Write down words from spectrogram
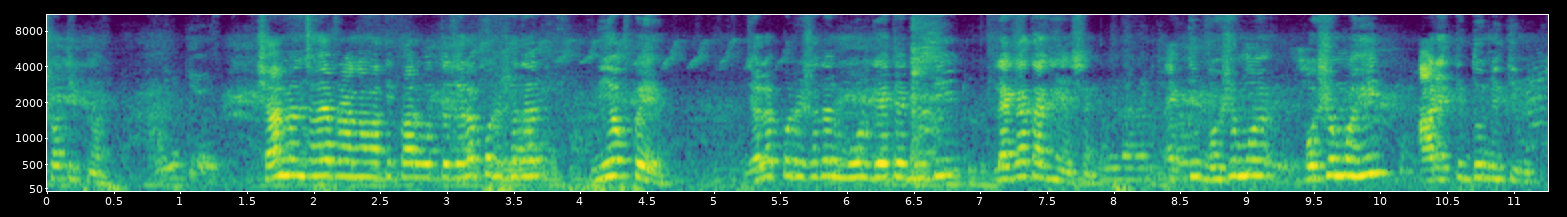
সঠিক নয়। চেয়ারম্যান সাহেব রাঙামাটি পার্বত্য জেলা পরিষদের নিয়োগ পেয়ে জেলা পরিষদের মূল গেটে দুটি লেখা টাঙিয়েছেন একটি বৈষম্য, বৈষম্যহীন আর একটি দুর্নীতিমুক্ত।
